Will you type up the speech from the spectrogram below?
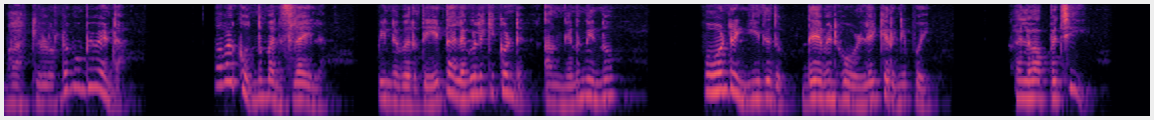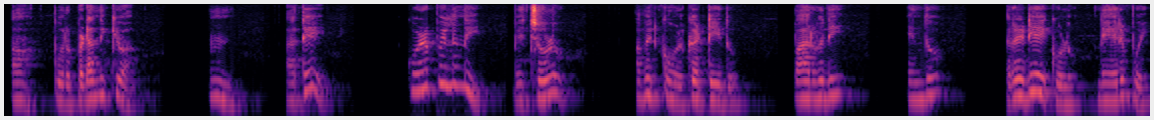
ബാക്കിയുള്ളവരുടെ മുമ്പിൽ വേണ്ട. അവൾക്കൊന്നും മനസ്സിലായില്ല. പിന്നെ വെറുതെ തലകുലുക്കിക്കൊണ്ട് അങ്ങനെ നിന്നു. ഫോൺ റിങ് ചെയ്തതും ദേവൻ ഹോളിലേക്ക് ഇറങ്ങിപ്പോയി. ഹലോ അപ്പച്ചി. ആ പുറപ്പെടാൻ നിൽക്കുക അതെ. കുഴപ്പമില്ലെന്നേ വെച്ചോളൂ. അവൻ കോൾ കട്ട് ചെയ്തു. പാർവതി എന്തോ? റെഡി ആയിക്കോളൂ നേരം പോയി.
